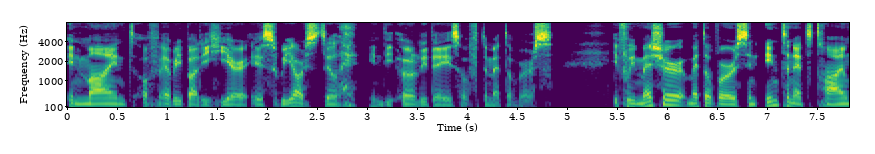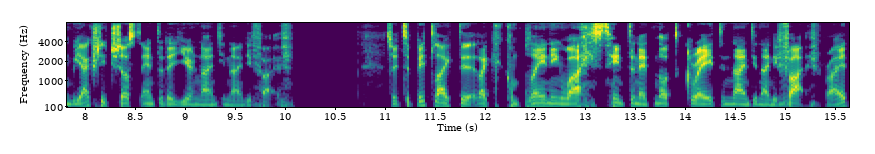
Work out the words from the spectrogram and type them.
in mind of everybody here is we are still in the early days of the metaverse. If we measure metaverse in internet time we actually just entered the year 1995 so it's a bit like the like complaining why is the internet not great in 1995, right?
